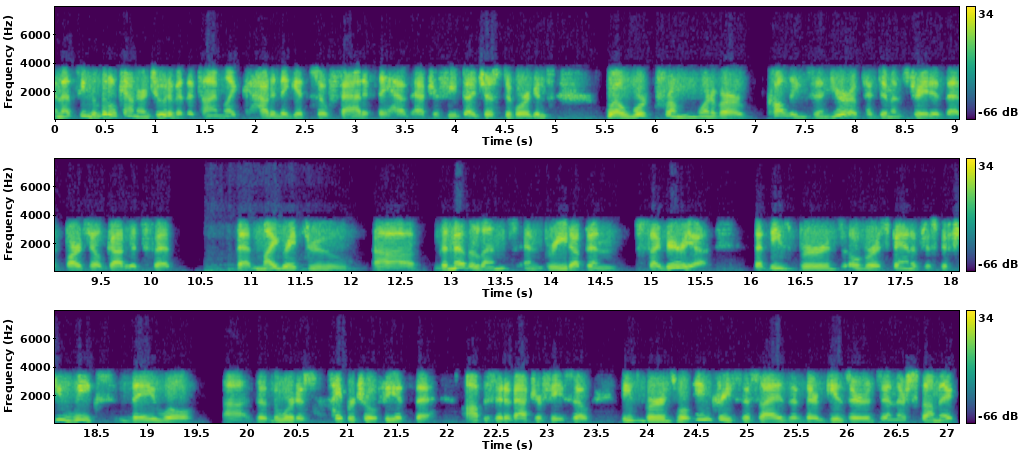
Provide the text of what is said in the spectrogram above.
and that seemed a little counterintuitive at the time. Like, how did they get so fat if they have atrophied digestive organs? Well, work from one of our colleagues in Europe had demonstrated that bar-tailed godwits that that migrate through uh, the Netherlands and breed up in Siberia that these birds, over a span of just a few weeks, they will, uh, the, the word is hypertrophy. It's the opposite of atrophy. So these birds will increase the size of their gizzards and their stomach,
